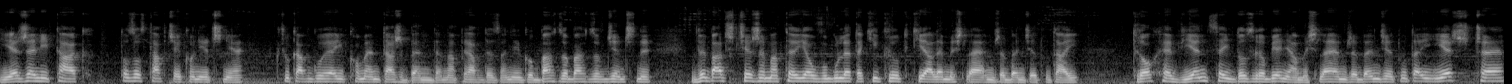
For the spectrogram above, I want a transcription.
Jeżeli tak, to zostawcie koniecznie kciuka w górę i komentarz. Będę naprawdę za niego bardzo, bardzo wdzięczny. Wybaczcie, że materiał w ogóle taki krótki, ale myślałem, że będzie tutaj trochę więcej do zrobienia. Myślałem, że będzie tutaj jeszcze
